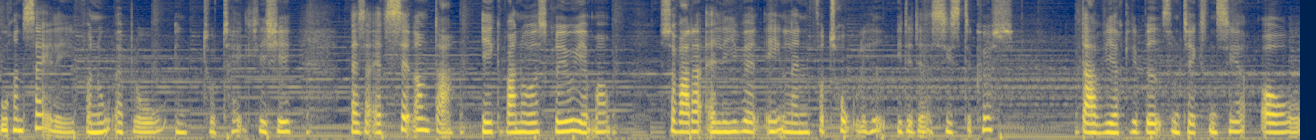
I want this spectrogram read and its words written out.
urensagelige, for nu at bruge en total kliché. Altså at selvom der ikke var noget at skrive hjem om, så var der alligevel en eller anden fortrolighed i det der sidste kys, der er virkelig bed, som teksten siger, og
